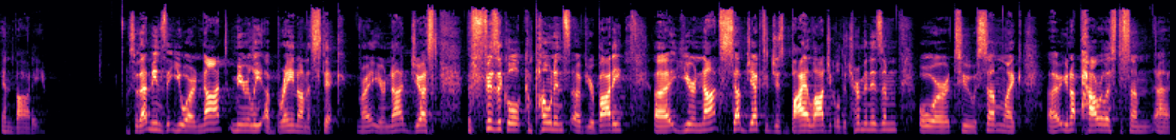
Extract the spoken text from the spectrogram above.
and body. So that means that you are not merely a brain on a stick, right? You're not just the physical components of your body. Uh, you're not subject to just biological determinism or to some, like, uh, you're not powerless to some uh,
